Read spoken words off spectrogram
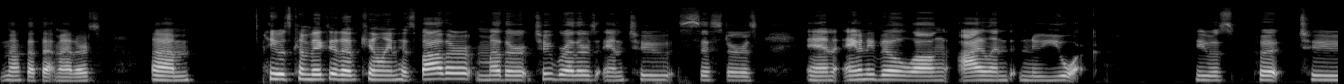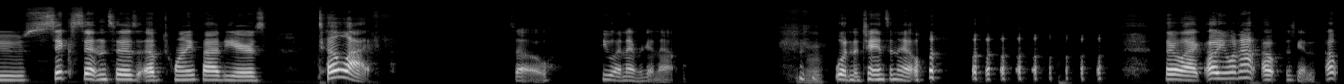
Not that that matters. Um, he was convicted of killing his father, mother, two brothers, and two sisters in Amityville, Long Island, New York. He was put to six sentences of 25 years to life. So he wasn't ever getting out. No. Wasn't a chance in hell. They're like, oh, you want out? Oh, just kidding. Oh,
